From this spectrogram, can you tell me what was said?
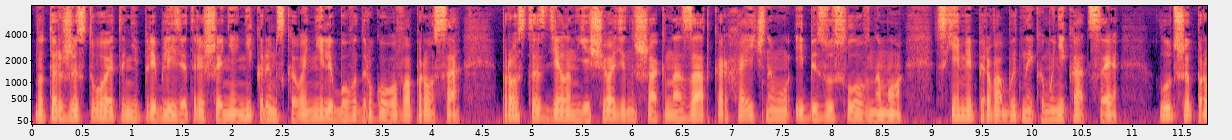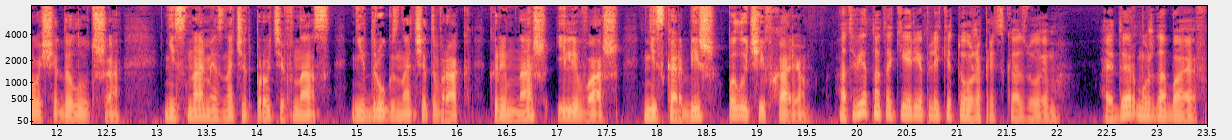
Но торжество это не приблизит решение ни крымского, ни любого другого вопроса. Просто сделан еще один шаг назад к архаичному и безусловному, схеме первобытной коммуникации. Лучше проще, да лучше. Не с нами, значит против нас. Не друг, значит враг. Крым наш или ваш. Не скорбишь, получи в харю. Ответ на такие реплики тоже предсказуем. Айдер Муждабаев.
